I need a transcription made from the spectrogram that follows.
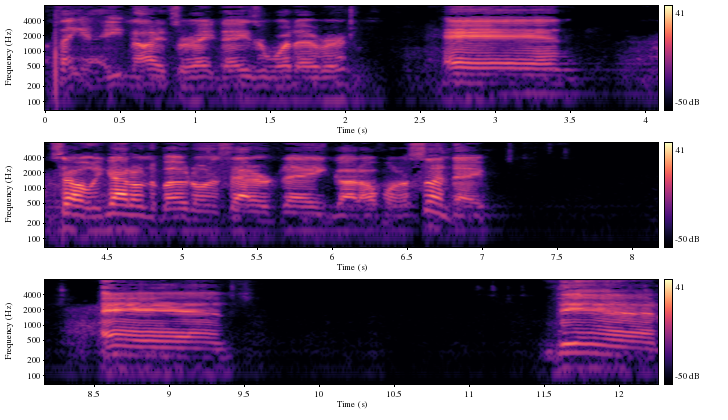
I think eight nights or eight days or whatever. And so we got on the boat on a Saturday and got off on a Sunday. And then,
